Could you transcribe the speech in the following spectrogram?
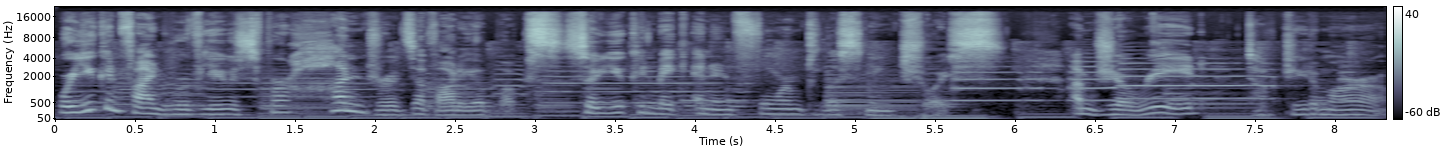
where you can find reviews for hundreds of audiobooks so you can make an informed listening choice. I'm Jo Reed. Talk to you tomorrow.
